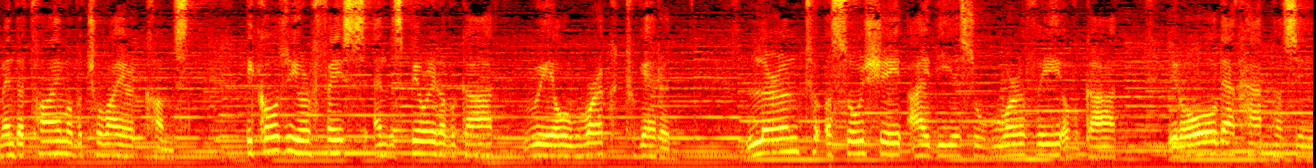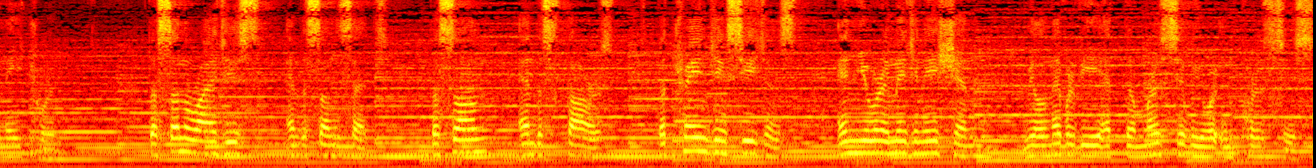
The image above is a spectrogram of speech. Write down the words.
when the time of trial comes, because your faith and the Spirit of God will work together. Learn to associate ideas worthy of God with all that happens in nature. The sun rises and the sun sets, the sun and the stars, the changing seasons, and your imagination will never be at the mercy of your impulses,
